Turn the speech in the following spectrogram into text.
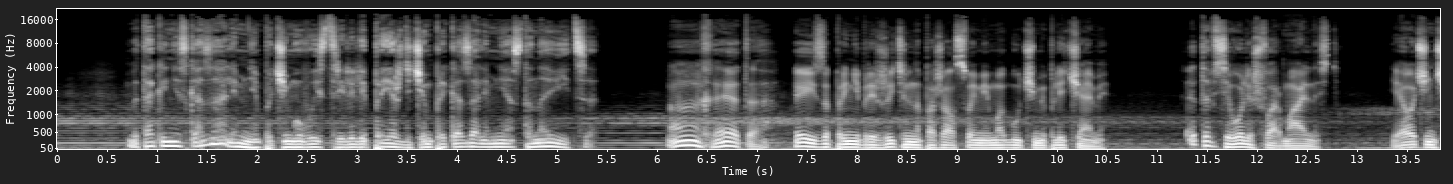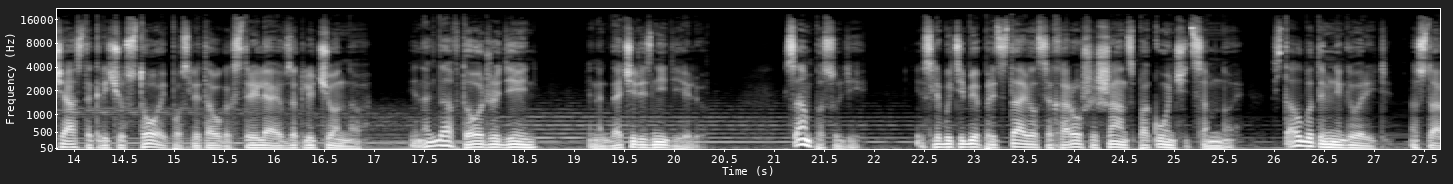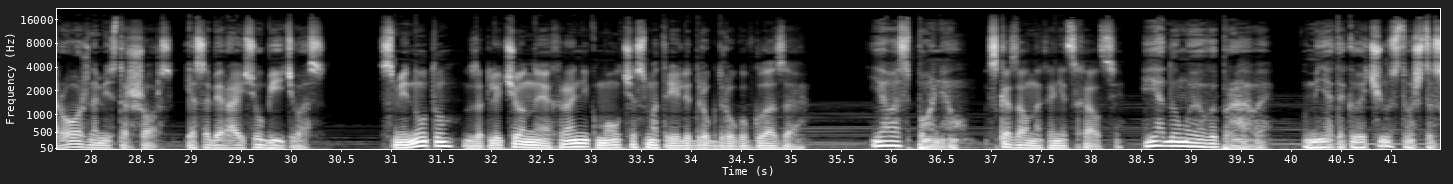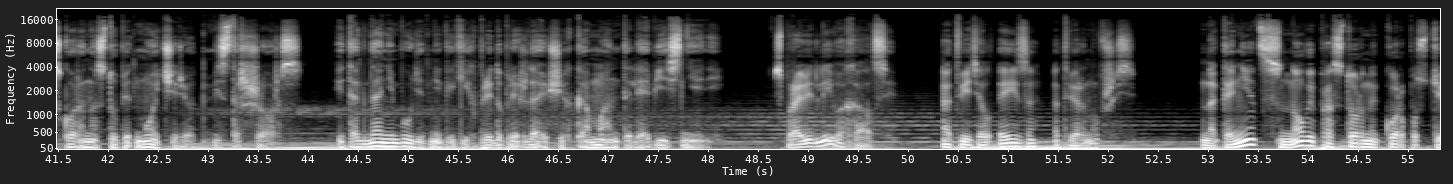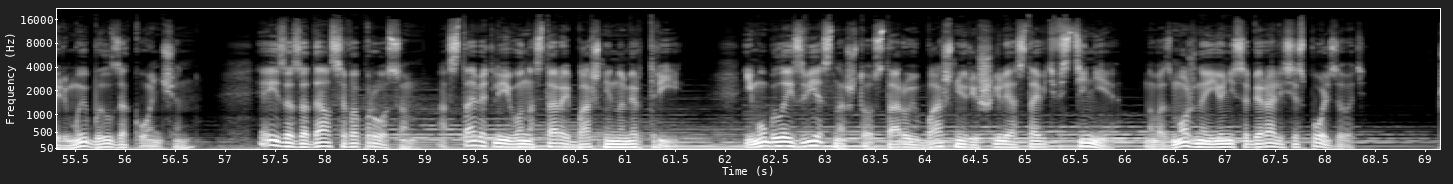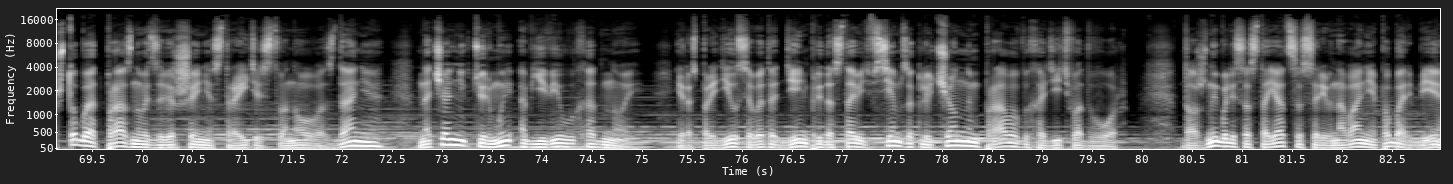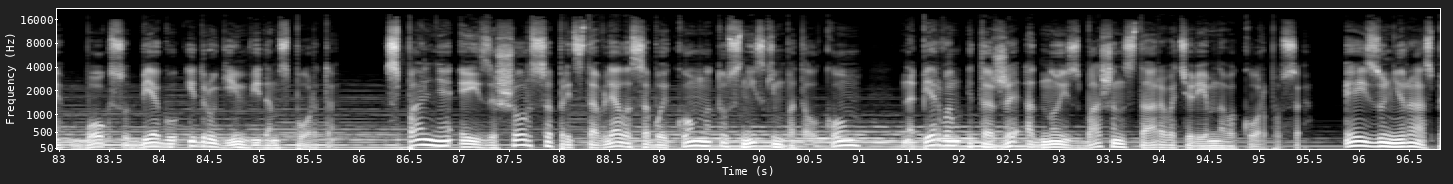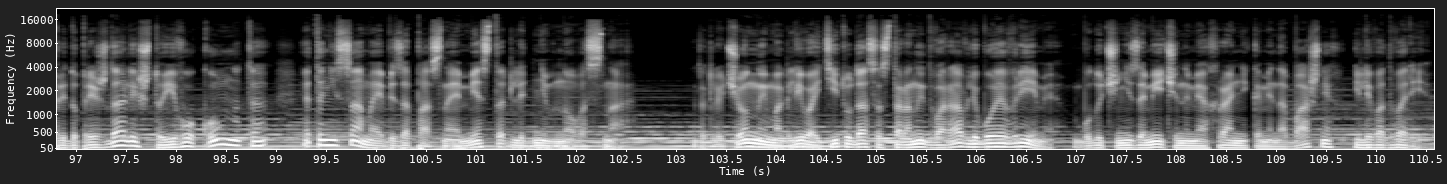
вы так и не сказали мне, почему выстрелили, прежде чем приказали мне остановиться. Ах, это... Эйза пренебрежительно пожал своими могучими плечами. Это всего лишь формальность. Я очень часто кричу «стой» после того, как стреляю в заключенного. Иногда в тот же день, иногда через неделю. Сам посуди. Если бы тебе представился хороший шанс покончить со мной, стал бы ты мне говорить «Осторожно, мистер Шорс, я собираюсь убить вас». С минуту заключенный и охранник молча смотрели друг другу в глаза. «Я вас понял», — сказал наконец Халси. «Я думаю, вы правы. У меня такое чувство, что скоро наступит мой черед, мистер Шорс. И тогда не будет никаких предупреждающих команд или объяснений». «Справедливо, Халси», — ответил Эйза, отвернувшись. Наконец, новый просторный корпус тюрьмы был закончен — Эйза задался вопросом, оставят ли его на старой башне номер три. Ему было известно, что старую башню решили оставить в стене, но, возможно, ее не собирались использовать. Чтобы отпраздновать завершение строительства нового здания, начальник тюрьмы объявил выходной и распорядился в этот день предоставить всем заключенным право выходить во двор. Должны были состояться соревнования по борьбе, боксу, бегу и другим видам спорта. Спальня Эйзы Шорса представляла собой комнату с низким потолком на первом этаже одной из башен старого тюремного корпуса. Эйзу не раз предупреждали, что его комната – это не самое безопасное место для дневного сна. Заключенные могли войти туда со стороны двора в любое время, будучи незамеченными охранниками на башнях или во дворе.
